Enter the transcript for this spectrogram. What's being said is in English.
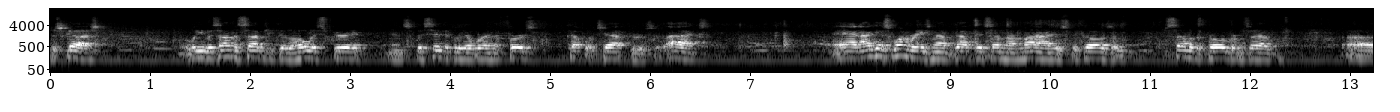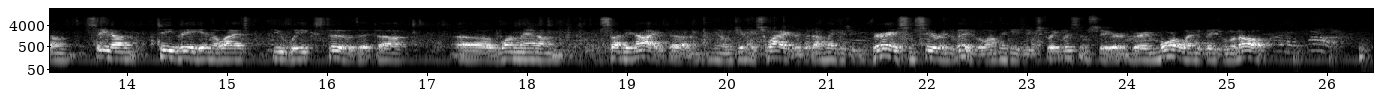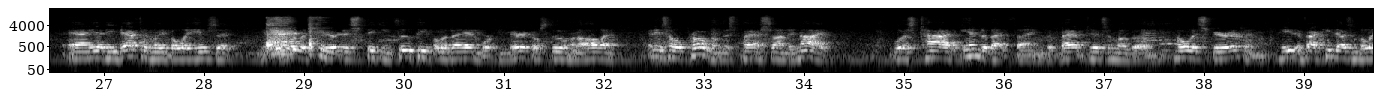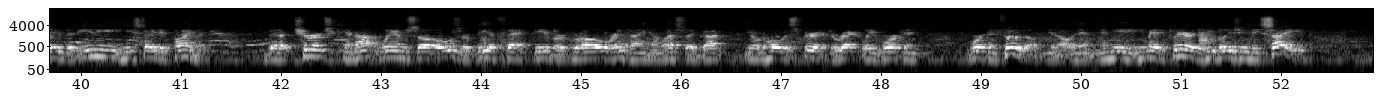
discussed. We was on the subject of the Holy Spirit, and specifically over in the first couple of chapters of Acts. And I guess one reason I've got this on my mind is because of some of the programs I've uh, seen on TV in the last few weeks too. That uh, uh, one man on Sunday night, uh, you know, Jimmy Swaggart, that I think is a very sincere individual. I think he's extremely sincere, very moral individual and all. And yet he definitely believes that know, the Holy Spirit is speaking through people today and working miracles through them and all. And, and his whole program this past Sunday night was tied into that thing, the baptism of the Holy Spirit. And he, in fact, he doesn't believe that any, he stated plainly, that a church cannot win souls or be effective or grow or anything unless they've got, you know, the Holy Spirit directly working working through them, you know. And, and he, he made it clear that he believes you can be saved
